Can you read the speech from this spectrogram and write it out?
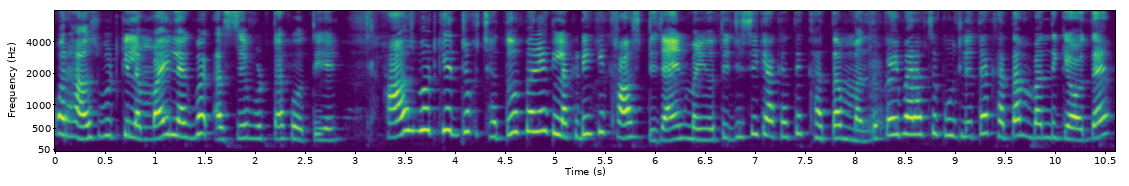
और हाउस बोट की लंबाई लगभग अस्सी फुट तक होती है। हाउस बोट के जो छतों पर एक लकड़ी की खास डिज़ाइन बनी होती है, जिसे क्या कहते हैं? खत्म बंद। तो कई बार आपसे पूछ लेते हैं, खत्म बंद क्या होता है?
